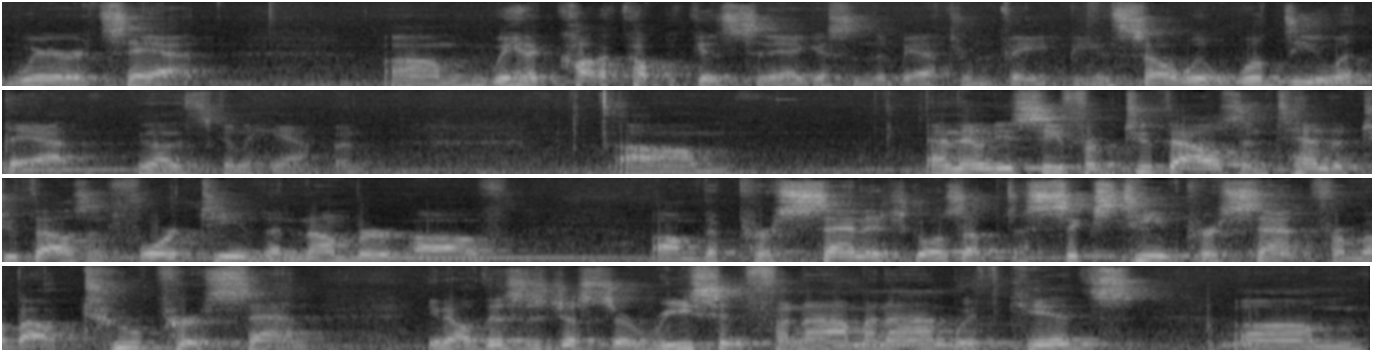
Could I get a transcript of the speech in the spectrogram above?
where it's at. Um, we had caught a couple kids today, I guess, in the bathroom vaping, so we'll, we'll deal with that. You know, that's going to happen. Um, and then you see from 2010 to 2014, the number of, um, the percentage goes up to 16% from about 2%. You know, this is just a recent phenomenon with kids. Um,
